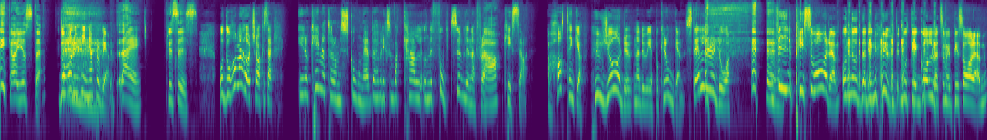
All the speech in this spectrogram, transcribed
ja, just det. då har du inga problem. Nej, precis. Och då har man hört saker så här, är det okej okay med att ta av mig skorna? Jag behöver liksom vara kall under fotsulorna för att ja. kissa. Jaha, tänker jag, hur gör du när du är på krogen? Ställer du då vid pissoaren och nuddar din hud mot det golvet som är pissoaren?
